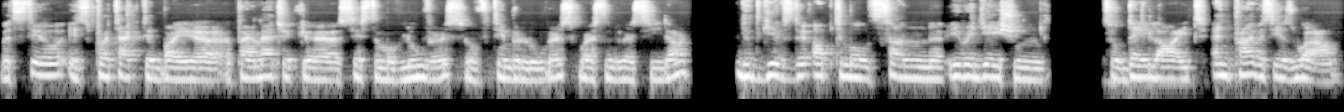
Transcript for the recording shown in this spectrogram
but still it's protected by a, parametric uh, system of louvers, of timber louvers, Western Red cedar, that gives the optimal sun irradiation, so daylight and privacy as well.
